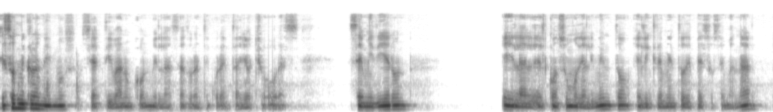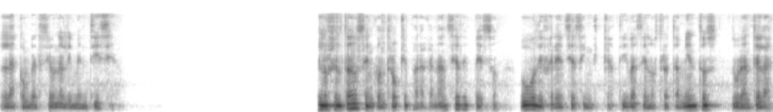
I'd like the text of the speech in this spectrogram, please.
Estos microorganismos se activaron con melaza durante 48 horas. Se midieron el, el, consumo de alimento, el incremento de peso semanal, la conversión alimenticia. En los resultados se encontró que para ganancia de peso hubo diferencias significativas en los tratamientos durante la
